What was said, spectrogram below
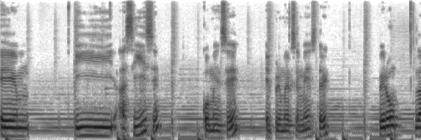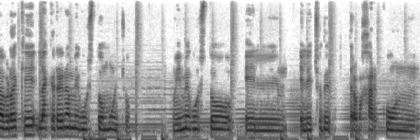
Em, y así hice, comencé el primer semestre, pero la verdad que la carrera me gustó mucho. A mí me gustó el, el hecho de trabajar con,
